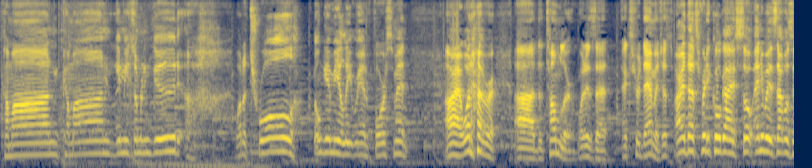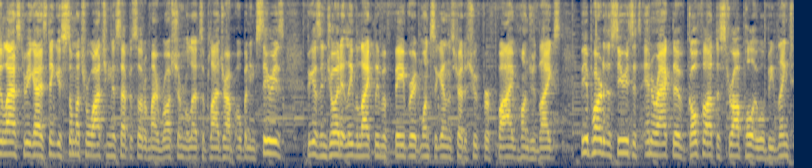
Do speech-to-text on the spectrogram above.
Come on, come on. Give me something good. Ugh, what a troll. Don't give me elite reinforcement. Alright, whatever. Uh, the tumbler, what is that? Extra damage. Alright, that's pretty cool, guys. So anyways, that was the last three, guys. Thank you so much for watching this episode of my Russian Roulette Supply Drop opening series. If you guys enjoyed it, leave a like, leave a favorite. Once again, let's try to shoot for 500 likes. Be a part of the series. It's interactive. Go fill out the straw poll. It will be linked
